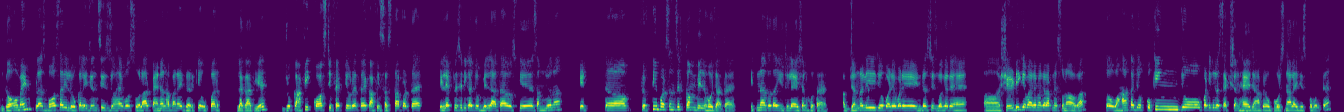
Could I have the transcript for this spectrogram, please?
गवर्नमेंट प्लस बहुत सारी लोकल एजेंसीज जो है, वो सोलर पैनल हमारे घर के ऊपर लगाती है जो काफ़ी कॉस्ट इफ़ेक्टिव रहता है, काफ़ी सस्ता पड़ता है। इलेक्ट्रिसिटी का जो बिल आता है, उसके समझो ना कि फिफ्टी परसेंट से कम बिल हो जाता है, इतना ज़्यादा यूटिलाइजेशन होता है। अब जनरली जो बड़े बड़े इंडस्ट्रीज़ वगैरह हैं शिरडी के बारे में अगर आपने सुना होगा तो वहाँ का जो कुकिंग जो पर्टिकुलर सेक्शन है, जहाँ पे वो भोजनालय जिसको बोलते हैं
